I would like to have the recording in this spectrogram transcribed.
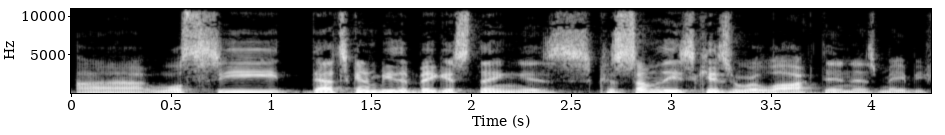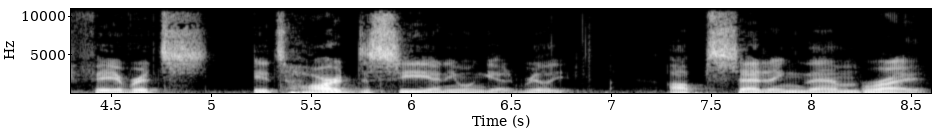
uh, we'll see. That's going to be the biggest thing is because some of these kids who are locked in as maybe favorites, it's hard to see anyone get really upsetting them. Right.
